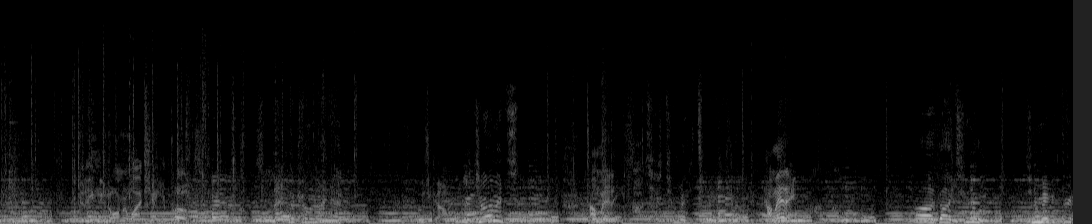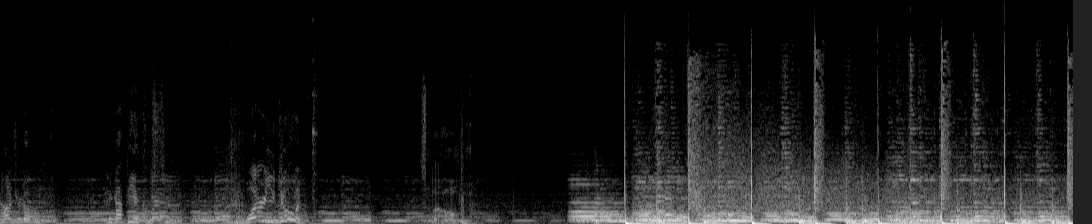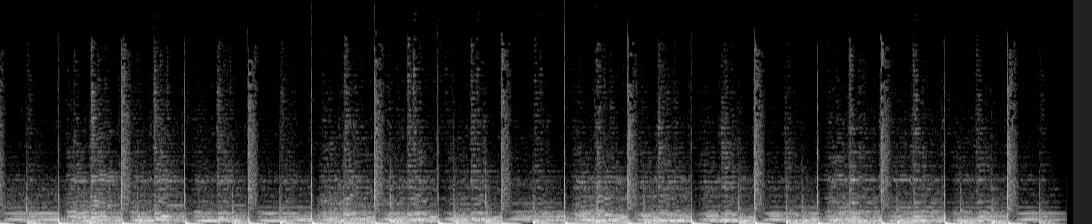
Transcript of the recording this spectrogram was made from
Good evening, Norman. why don't you pose? your post? They're coming right now. Who's coming? The Germans. How many? Oh, too, many, too many. How many? Oh, about two, two, maybe 300 of them. They got vehicles too. What are you doing? It's my home.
